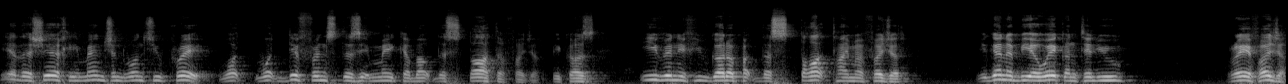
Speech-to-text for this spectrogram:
Yeah, the Shaykh he mentioned once you pray, what, what difference does it make about the start of Fajr? Because even if you've got up at the start time of Fajr, You're going to be awake until you pray Fajr.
